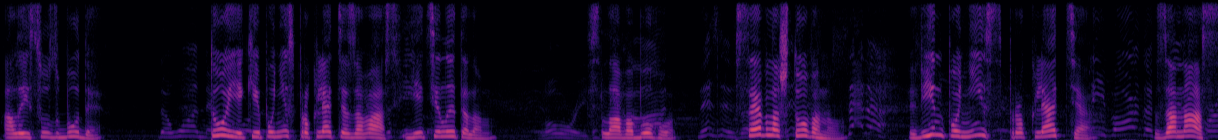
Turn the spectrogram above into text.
Але Ісус буде. Той, який поніс прокляття за вас, є цілителем. Слава Богу. Все влаштовано. Він поніс прокляття за нас.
